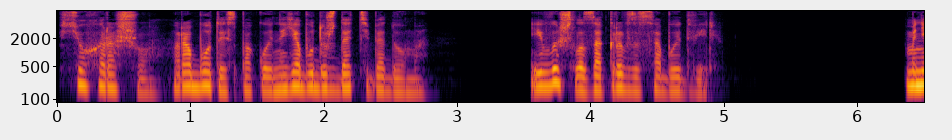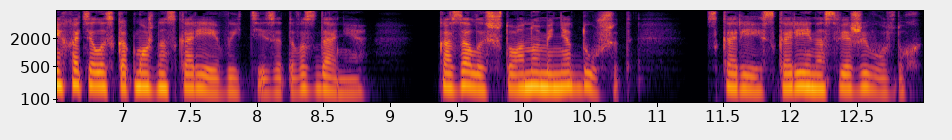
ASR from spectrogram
Все хорошо, работай спокойно, я буду ждать тебя дома. И вышла, закрыв за собой дверь. Мне хотелось как можно скорее выйти из этого здания. Казалось, что оно меня душит. Скорее, скорее на свежий воздух.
